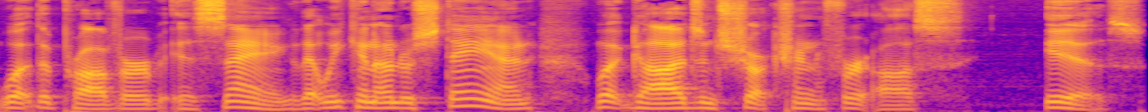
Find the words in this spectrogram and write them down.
what the proverb is saying, that we can understand what God's instruction for us is.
